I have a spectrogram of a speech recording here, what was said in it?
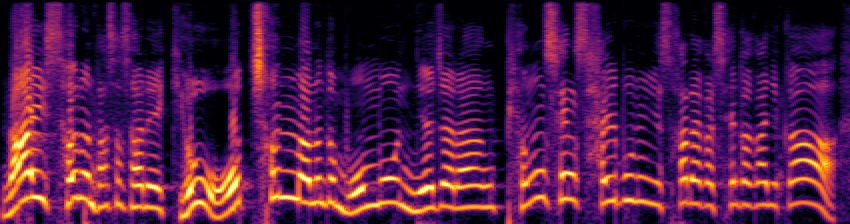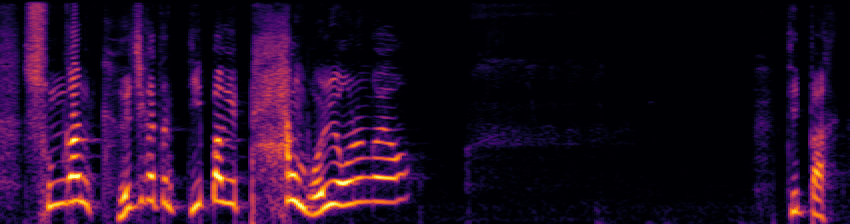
나이 35살에 겨우 5천만 원도 못 모은 여자랑 평생 살부미 살아갈 생각하니까 순간 거지 같은 뒷박이 팍 몰려오는 거요. 뒷박.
